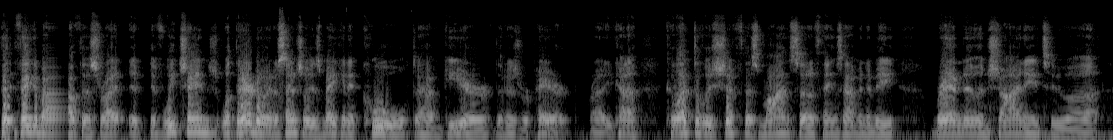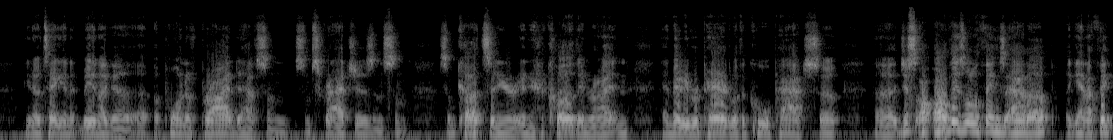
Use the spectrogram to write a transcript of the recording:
Th- think about this, right? If, if we change what they're doing, essentially is making it cool to have gear that is repaired, right? You kind of collectively shift this mindset of things having to be brand new and shiny to, uh, you know, taking it being like a, a point of pride to have some some scratches and some some cuts in your in your clothing, right? And and maybe repaired with a cool patch. So uh, just all, all, these little things add up. Again, I think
